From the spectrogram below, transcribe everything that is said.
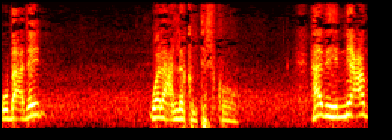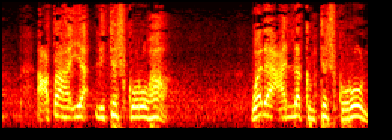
وبعدين ولعلكم تشكرون. هذه النعم أعطاها إياه لتشكروها. ولعلكم تشكرون.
